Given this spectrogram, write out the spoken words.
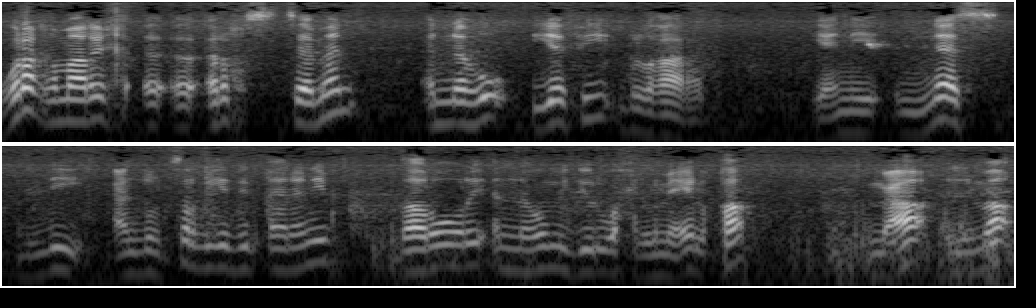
ورغم رخ- رخص الثمن انه يفي بالغرض يعني الناس اللي عندهم تربيه ديال الارانب ضروري انهم يديروا واحد المعلقه مع الماء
